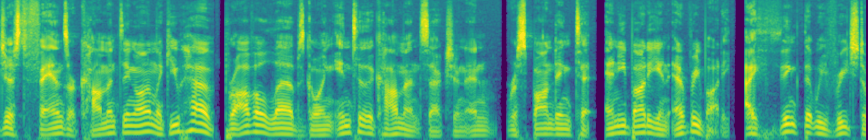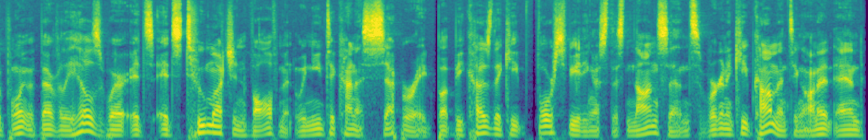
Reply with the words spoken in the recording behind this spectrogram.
just fans are commenting on. Like you have Bravo Labs going into the comment section and responding to anybody and everybody. I think that we've reached a point with Beverly Hills where it's it's too much involvement. We need to kind of separate, but because they keep force feeding us this nonsense, we're going to keep commenting on it and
